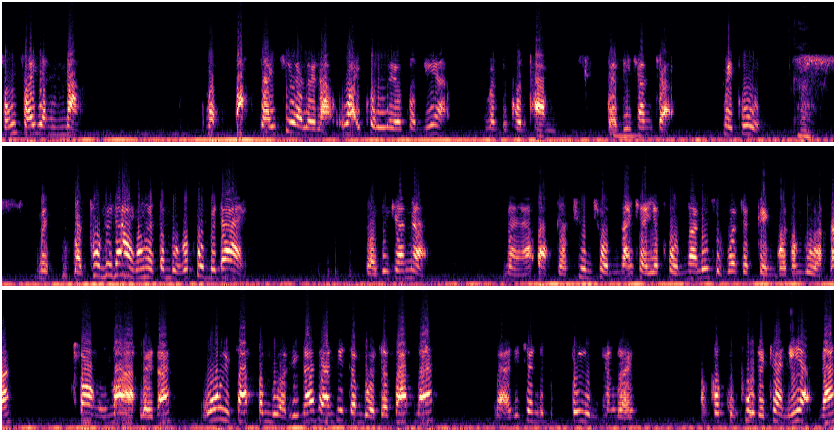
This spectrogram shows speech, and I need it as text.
สงสัยอย่างหนักบอกปักใจเชื่อเลยล่ะ ว่าไอ้คนเลวคนเนี้ยมันเป็นคนทำแต่ดิฉันจะไม่พูดค่ะไม่แต่พูดไม่ได้นะตำรวจก็พูดไม่ได้ แต่ดิฉันเนี่ยแหมออกจากชื่นชมนายชัยพลนะรู้สึกว่าจะเก่งกว่าตำรวจนะคล่องมากเลยนะอุ้ยซัดตำรวจอีกนะแทนที่ตำรวจจะซัดนะแหมดิฉันก็ปลื้มจังเลยก็กูพูดได้แค่นี้อะนะ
